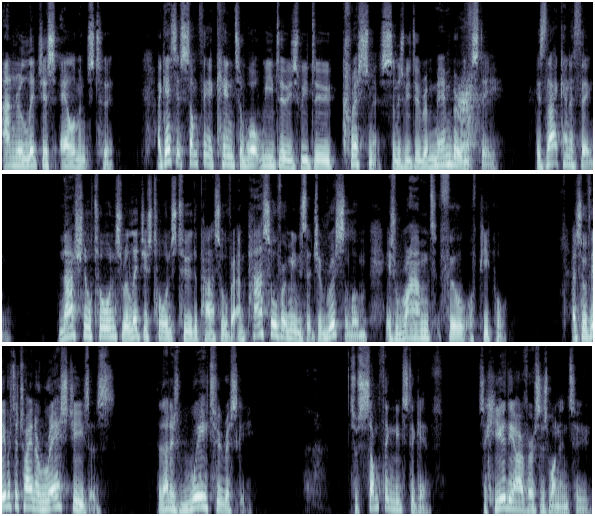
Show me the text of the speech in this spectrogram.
and religious elements to it. I guess it's something akin to what we do as we do Christmas and as we do Remembrance Day. Is that kind of thing. National tones, religious tones to the Passover. And Passover means that Jerusalem is rammed full of people. And so if they were to try and arrest Jesus, then that is way too risky. So something needs to give. So here they are, verses 1 and 2.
